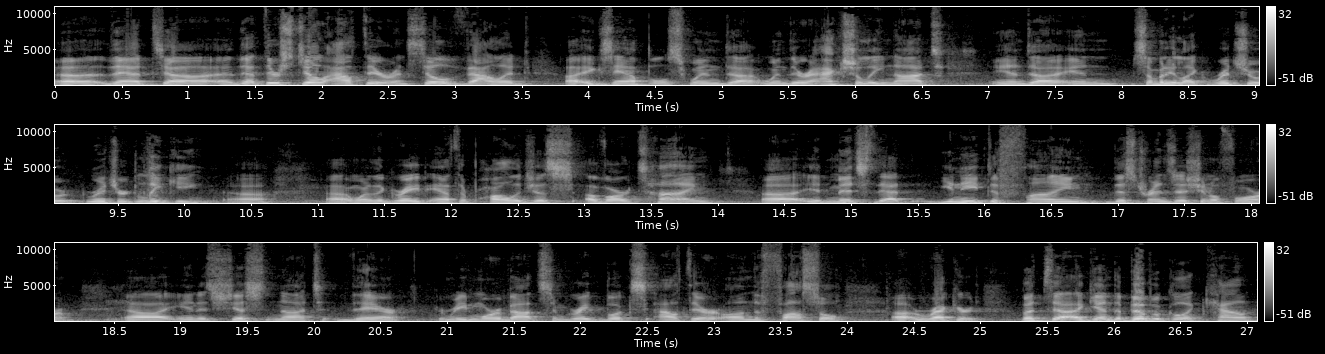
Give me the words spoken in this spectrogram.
uh, that, uh, that they're still out there and still valid uh, examples when, uh, when they're actually not. And, uh, and somebody like Richard, Richard Leakey, uh, uh, one of the great anthropologists of our time, admits that you need to find this transitional form. And it's just not there. You can read more about some great books out there on the fossil record. But again, the biblical account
